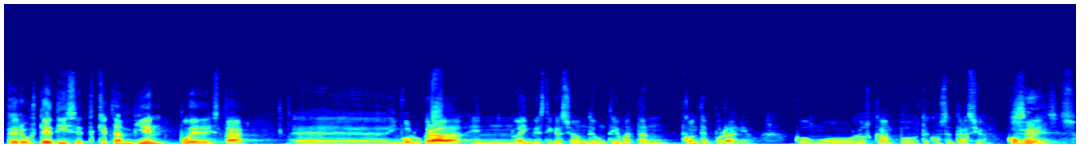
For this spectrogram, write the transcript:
pero usted dice que también puede estar eh, involucrada en la investigación de un tema tan contemporáneo como los campos de concentración. ¿Cómo es eso?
